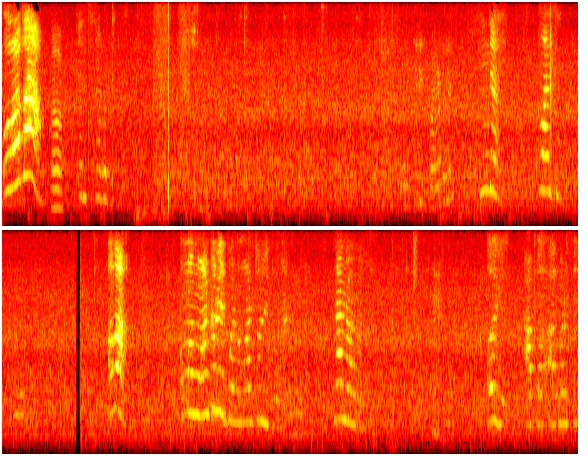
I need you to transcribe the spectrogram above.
ও বাবা হ্যাঁ পেন্সিল আবার না ওয়ান টু বাবা আমার ওয়ান টু লিখব না ওয়ান টু লিখব না না না না ওই যে আপা আবার সেই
